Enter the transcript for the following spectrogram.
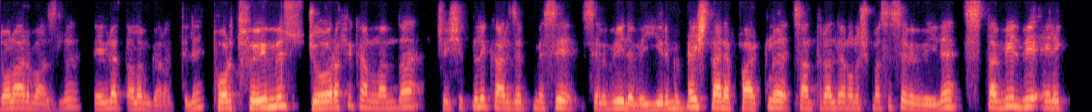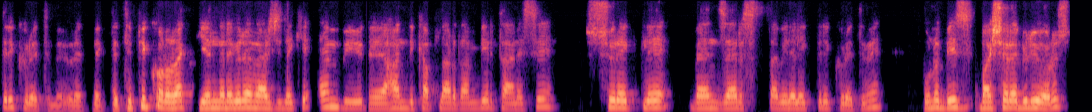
dolar bazlı devlet alım garantili. Portföyümüz coğrafik anlamda çeşitlilik arz etmesi sebebiyle ve 25 tane farklı santralden oluşması sebebiyle stabil bir elektrik üretimi üretmekte. Tipik olarak yenilenebilir enerjideki en büyük e, handikaplardan bir tanesi sürekli benzer stabil elektrik üretimi. Bunu biz başarabiliyoruz.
